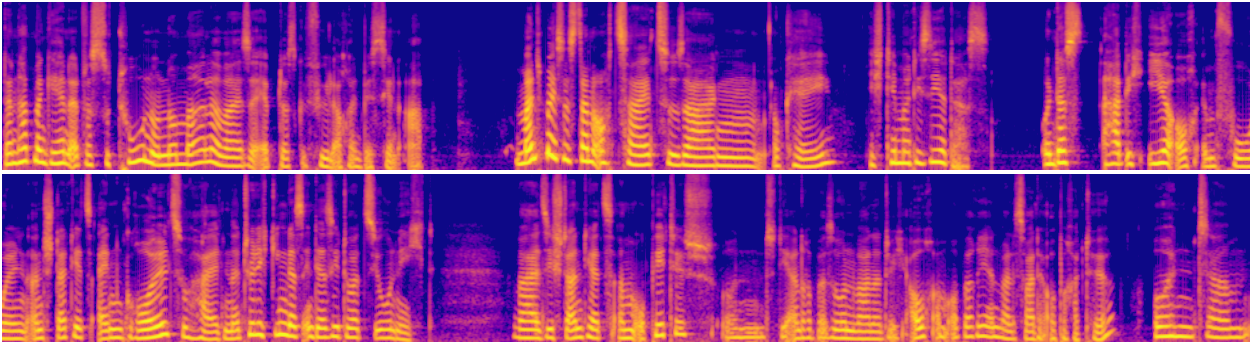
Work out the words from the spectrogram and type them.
dann hat mein Gehirn etwas zu tun und normalerweise ebbt das Gefühl auch ein bisschen ab. Manchmal ist es dann auch Zeit zu sagen, okay, ich thematisiere das. Und das hatte ich ihr auch empfohlen, anstatt jetzt einen Groll zu halten. Natürlich ging das in der Situation nicht, weil sie stand jetzt am OP-Tisch und die andere Person war natürlich auch am Operieren, weil es war der Operateur. Und ähm,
